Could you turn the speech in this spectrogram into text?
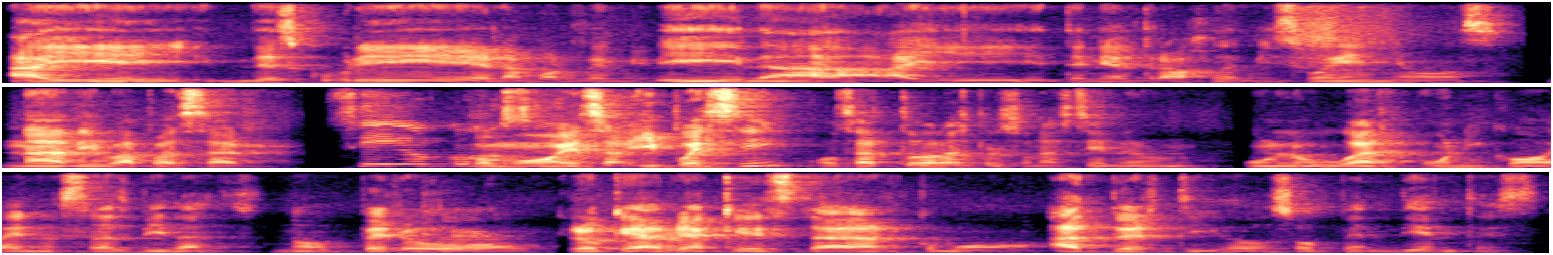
ahí descubrí el amor de mi vida, ahí tenía el trabajo de mis sueños. Nadie va a pasar Sí, o como, como esa. Y pues sí, o sea, todas las personas tienen un, lugar único en nuestras vidas, ¿no? Pero creo que habría que estar como advertidos o pendientes.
